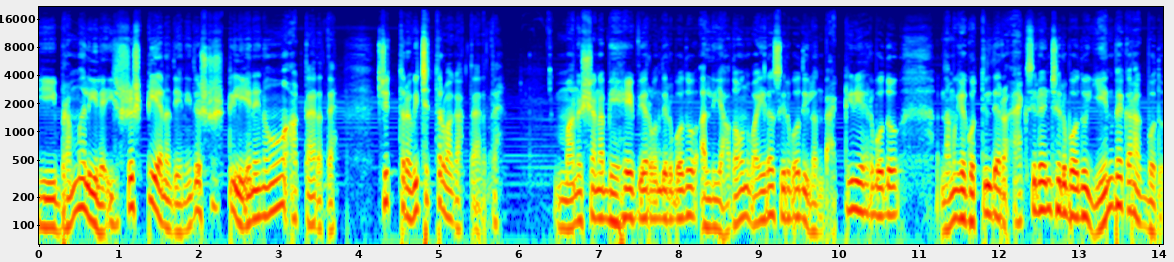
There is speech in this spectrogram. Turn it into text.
ಈ ಬ್ರಹ್ಮಲೀಲೆ, ಈ ಸೃಷ್ಟಿ ಅನ್ನೋದೇನಿದೆ ಸೃಷ್ಟಿಲಿ ಏನೇನೋ ಆಗ್ತಾ ಇರುತ್ತೆ. ಚಿತ್ರ ವಿಚಿತ್ರವಾಗಿ ಆಗ್ತಾ ಇರುತ್ತೆ. ಮನುಷ್ಯನ ಬಿಹೇವಿಯರ್ ಒಂದಿರ್ಬೋದು, ಅಲ್ಲಿ ಯಾವುದೋ ಒಂದು ವೈರಸ್ ಇರ್ಬೋದು, ಇಲ್ಲೊಂದು ಬ್ಯಾಕ್ಟೀರಿಯಾ ಇರ್ಬೋದು, ನಮಗೆ ಗೊತ್ತಿಲ್ಲದೆ ಇರೋ ಆಕ್ಸಿಡೆಂಟ್ಸ್ ಇರ್ಬೋದು, ಏನು ಬೇಕಾರಾಗ್ಬೋದು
